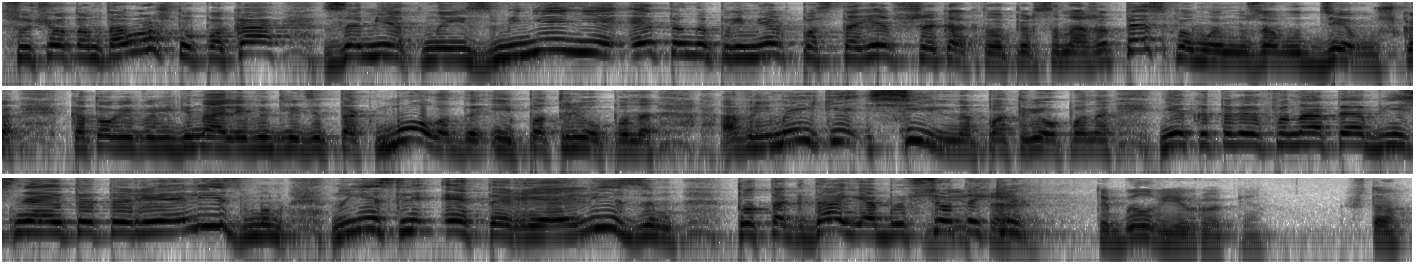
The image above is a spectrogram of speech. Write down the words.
С учетом того, что пока заметные изменения, это, например, постаревшая как того персонажа Тесс, по-моему, зовут девушка, который в оригинале выглядит так молодо и потрепанно, а в ремейке сильно потрепанно. Некоторые фанаты объясняют это реализмом, но если это реализм, то тогда тогда я бы все-таки... ты был в Европе? Что?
